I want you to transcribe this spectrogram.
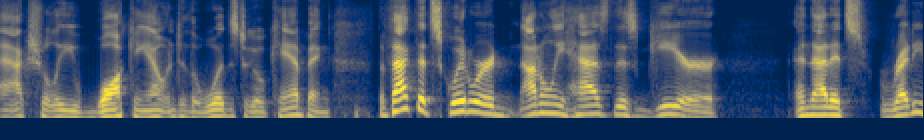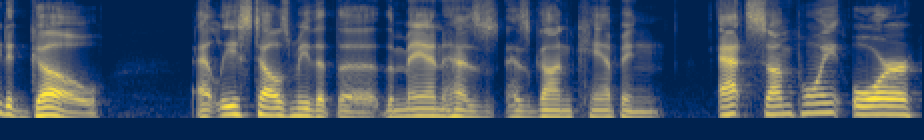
actually walking out into the woods to go camping. The fact that Squidward not only has this gear and that it's ready to go at least tells me that the, the man has, has gone camping at some point or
